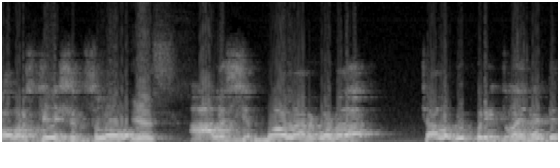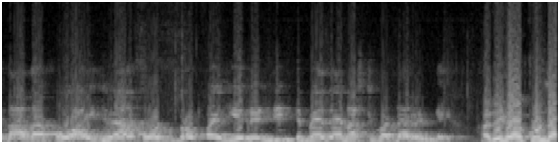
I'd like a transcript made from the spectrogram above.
పవర్ స్టేషన్స్లో. ఆలస్యం మూలాన కూడా చాలా విపరీతమైన అంటే దాదాపు ఐదు వేల కోట్ల రూపాయలు ఈ రెండింటి మీదే నష్టపడ్డారండి. అది కాకుండా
